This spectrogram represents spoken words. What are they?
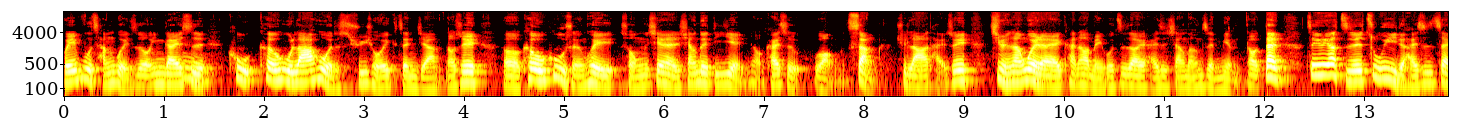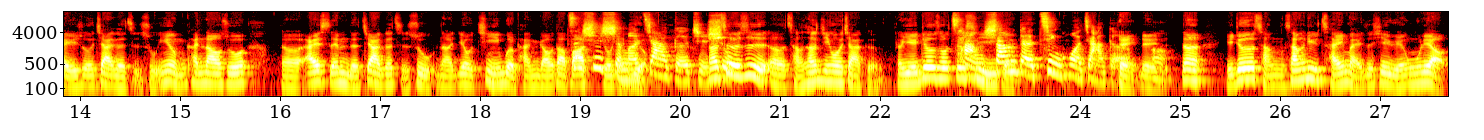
恢复常轨之后，应该是库客户拉货的需求会增加，然后所以呃客户库存会从现在的相对低点，然后开始往上去拉抬，所以基本上未来来看的话，美国制造业还是相当正面哦。但这边要值得注意的还是在于说价格指数，因为我们看到说。呃，ISM 的价格指数，那又进一步的攀高到八十九这是什么价格指数？那这个是呃厂商进货价格，也就是说这是厂商的进货价格。对对，那也就是说厂商去采买这些原物料、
